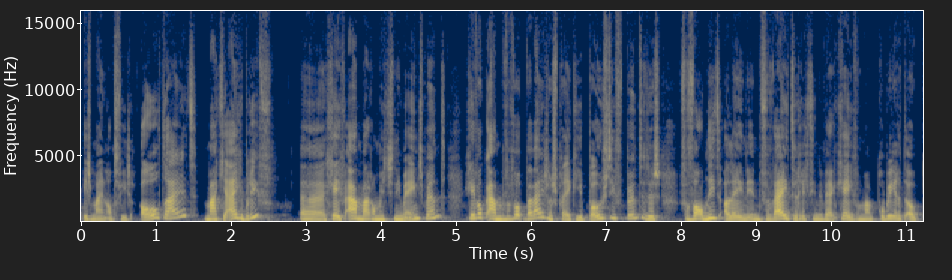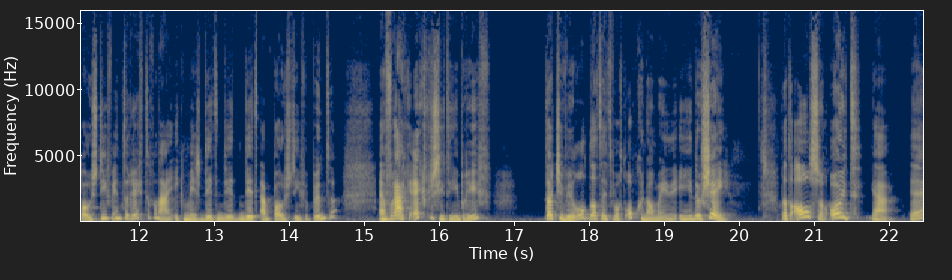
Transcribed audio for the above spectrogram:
is mijn advies altijd, maak je eigen brief. Eh, geef aan waarom je het niet mee eens bent. Geef ook aan, bij wijze van spreken, je positieve punten. Dus verval niet alleen in verwijten richting de werkgever, maar probeer het ook positief in te richten. Van, nou, ik mis dit en dit en dit aan positieve punten. En vraag expliciet in je brief dat je wil dat dit wordt opgenomen in, in je dossier. Dat als er ooit, ja, hè,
